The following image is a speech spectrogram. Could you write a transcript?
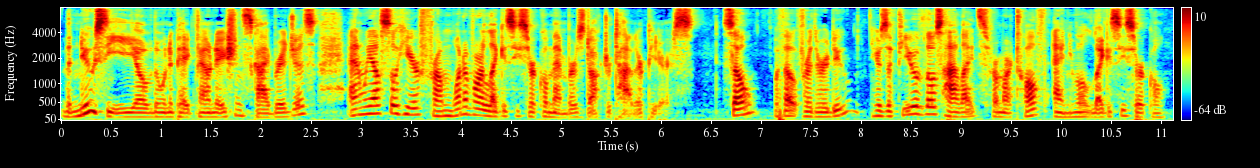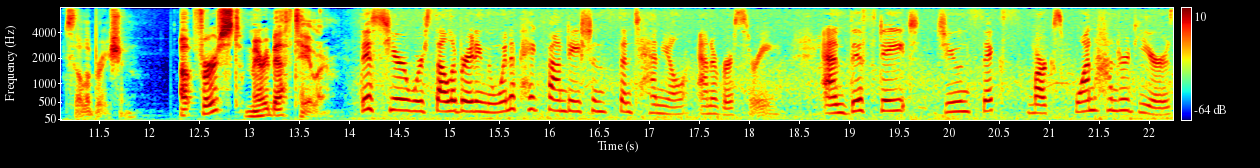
the new CEO of the Winnipeg Foundation, Sky Bridges. And we also hear from one of our Legacy Circle members, Dr. Tyler Pierce. So, without further ado, here's a few of those highlights from our 12th annual Legacy Circle celebration. Up first, Mary Beth Taylor. This year we're celebrating the Winnipeg Foundation's centennial anniversary. And this date, June 6, marks 100 years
